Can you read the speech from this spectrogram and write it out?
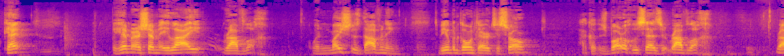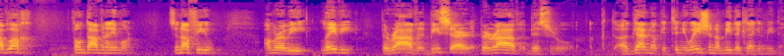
Okay? Behemer Hashem Eli Ravlach. When Moshe is davening to be able to go into Eretz Yisrael, HaKadosh Baruch Hu says, Ravlach. Ravlach, don't daven anymore. It's enough for you. Amar Rabbi Levi, Berav Biser, Berav Bisru. Again, a continuation of Midah Kreged Midah.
